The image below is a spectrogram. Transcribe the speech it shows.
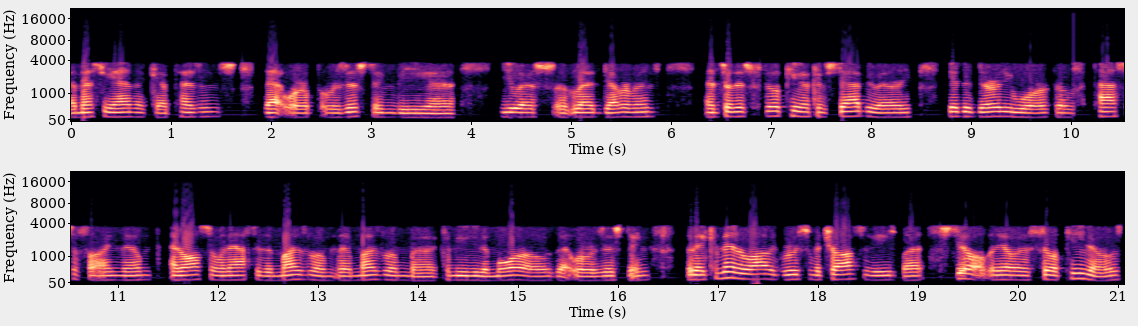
uh, messianic uh, peasants that were resisting the uh, U.S.-led government. And so this Filipino constabulary did the dirty work of pacifying them, and also went after the Muslim, the Muslim uh, community, the Moros that were resisting. So they committed a lot of gruesome atrocities, but still, they were Filipinos,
